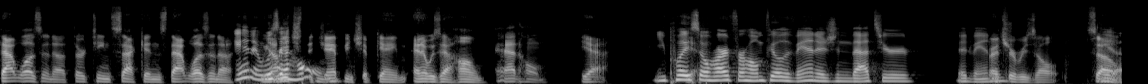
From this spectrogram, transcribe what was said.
That wasn't a 13 seconds. That wasn't a and it was at home. the championship game, and it was at home. At home. Yeah, You play Yeah. so hard for home field advantage, and that's your advantage. that's your result. So Yeah.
